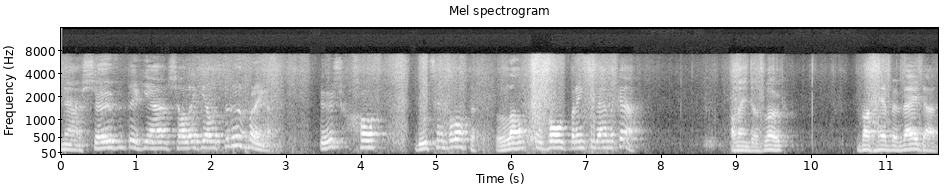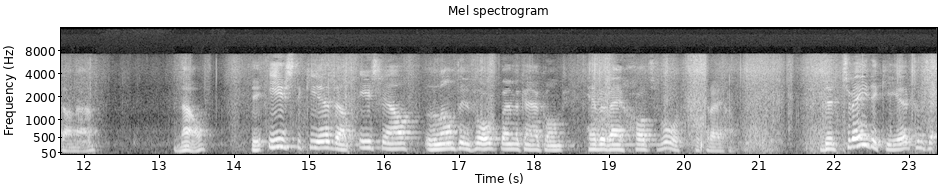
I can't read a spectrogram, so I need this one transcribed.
na 70 jaar zal ik jou terugbrengen. Dus God doet zijn belofte. Land en volk brengt hij bij elkaar. Alleen dat is leuk. Wat hebben wij daar dan aan? Nou, de eerste keer dat Israël, land en volk bij elkaar komt, hebben wij Gods woord gekregen. De tweede keer, toen ze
